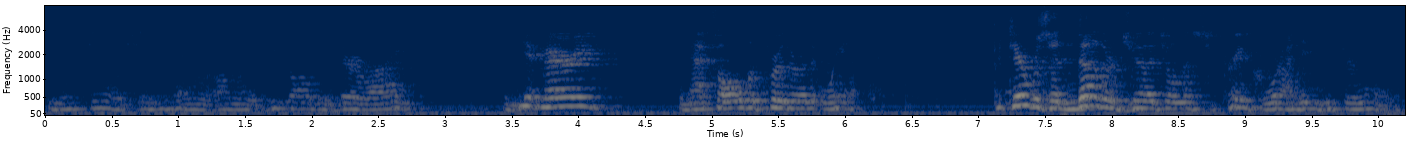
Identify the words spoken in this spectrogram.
He didn't see really see anything wrong with it. He thought it was their right to get married, and that's all the further that went. But there was another judge on the Supreme Court, I didn't get their names.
